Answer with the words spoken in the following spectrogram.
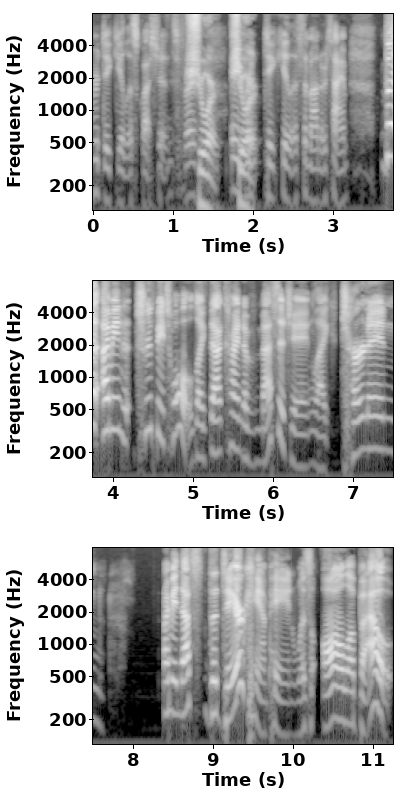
ridiculous questions for Sure, a sure. ridiculous amount of time. But I mean, truth be told, like that kind of messaging, like turning. I mean, that's the Dare campaign was all about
